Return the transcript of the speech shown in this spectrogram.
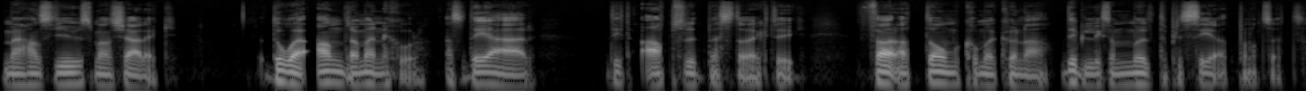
med hans ljus, med hans kärlek, då är andra människor, alltså det är ditt absolut bästa verktyg. För att de kommer kunna, det blir liksom multiplicerat på något sätt.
